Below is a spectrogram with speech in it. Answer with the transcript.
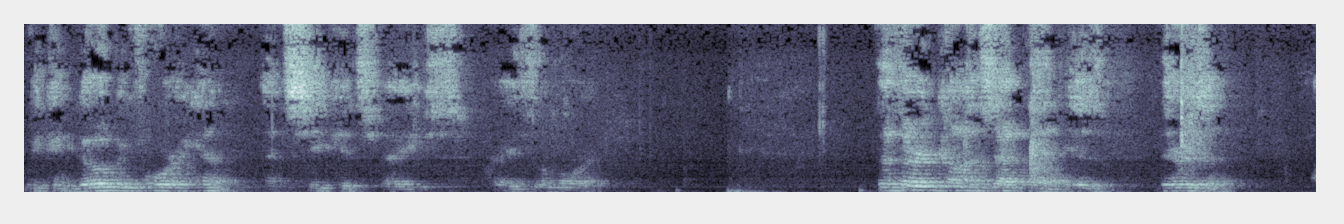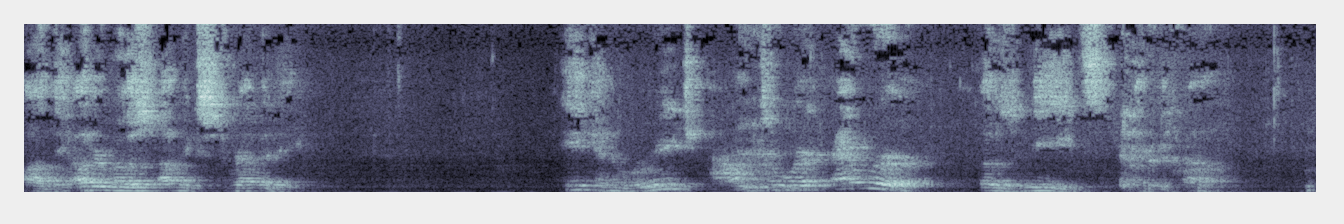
We can go before Him and seek His face. Praise the Lord. The third concept then is there is an, uh, the uttermost of extremity. He can reach out to wherever those needs can be found. In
